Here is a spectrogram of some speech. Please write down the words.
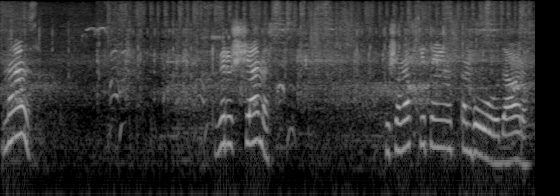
Não! Tu vira os chamas. Os chamas que tem uns combo da hora.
